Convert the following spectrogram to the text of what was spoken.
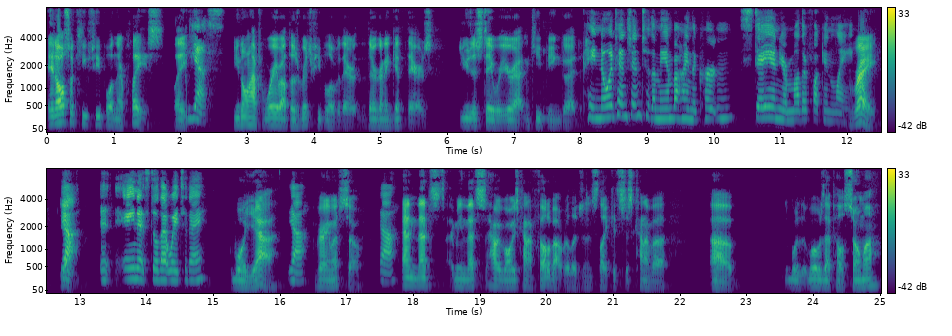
It also keeps people in their place. Like Yes. you don't have to worry about those rich people over there; they're going to get theirs. You just stay where you're at and keep being good. Pay no attention to the man behind the curtain. Stay in your motherfucking lane. Right. Yeah. It, ain't it still that way today? Well, yeah, Yeah. very much so. Yeah. and that's i mean that's how i've always kind of felt about religion it's like it's just kind of a uh what, what was that pill soma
